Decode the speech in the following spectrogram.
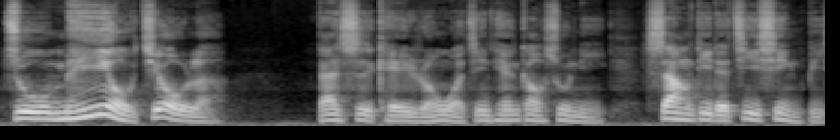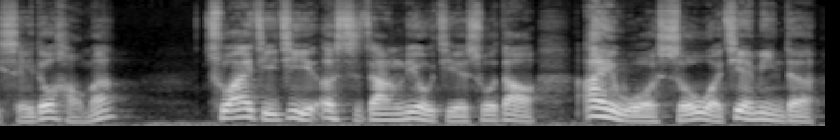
主没有救了。”但是可以容我今天告诉你，上帝的记性比谁都好吗？出埃及记二十章六节说到：“爱我、守我诫命的。”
